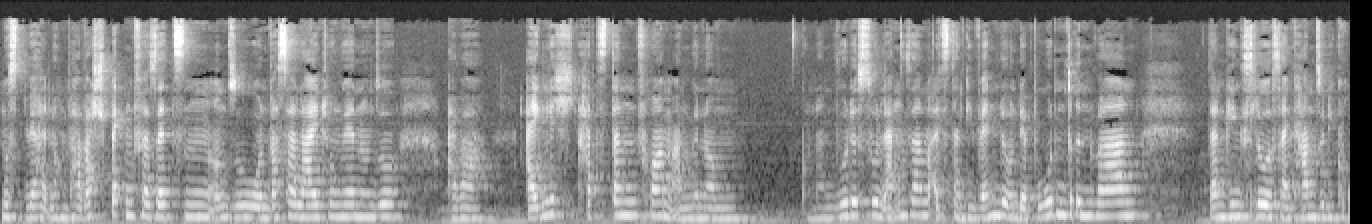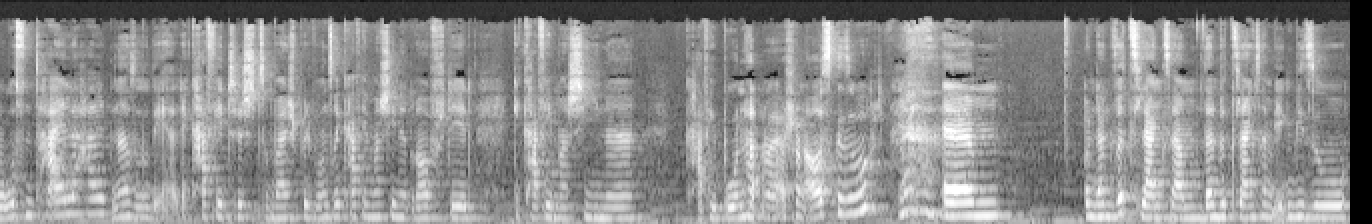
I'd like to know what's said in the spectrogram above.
mussten wir halt noch ein paar Waschbecken versetzen und so und Wasserleitungen und so. Aber eigentlich hat es dann Form angenommen. Und dann wurde es so langsam, als dann die Wände und der Boden drin waren, dann ging es los. Dann kamen so die großen Teile halt, ne? so der, der Kaffeetisch zum Beispiel, wo unsere Kaffeemaschine draufsteht, die Kaffeemaschine, Kaffeebohnen hatten wir ja schon ausgesucht. ähm, und dann wird es langsam, dann wird es langsam irgendwie so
